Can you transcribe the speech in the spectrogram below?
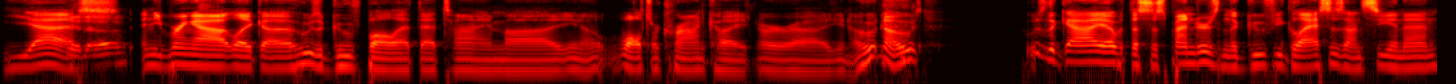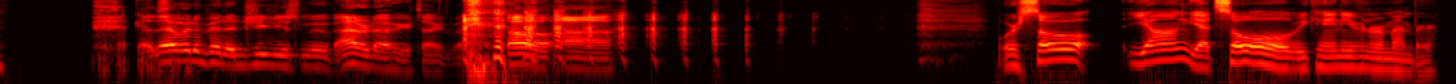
yes, know? and you bring out like uh, who's a goofball at that time? Uh, you know Walter Cronkite, or uh, you know who? No, who's who's the guy uh, with the suspenders and the goofy glasses on CNN? That That would have been a genius move. I don't know who you're talking about. oh, uh, We're so young yet so old we can't even remember.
